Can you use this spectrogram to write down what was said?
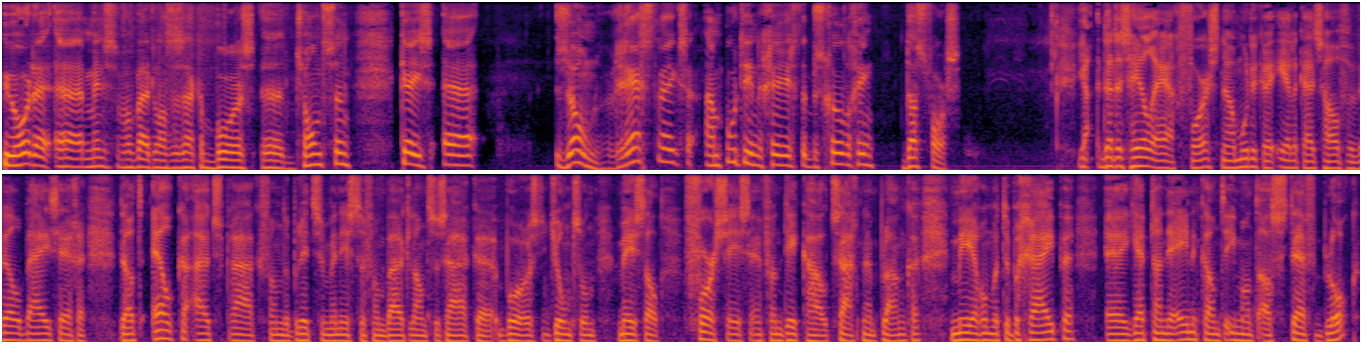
U hoorde eh, minister van Buitenlandse Zaken Boris eh, Johnson. Kees, eh, zo'n rechtstreeks aan Poetin gerichte beschuldiging, dat is fors. Ja, dat is heel erg fors. Nou moet ik er eerlijkheidshalve wel bij zeggen... dat elke uitspraak van de Britse minister van Buitenlandse Zaken... Boris Johnson meestal fors is en van dik hout, zaagt en planken. Meer om het te begrijpen. Eh, je hebt aan de ene kant iemand als Stef Blok...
